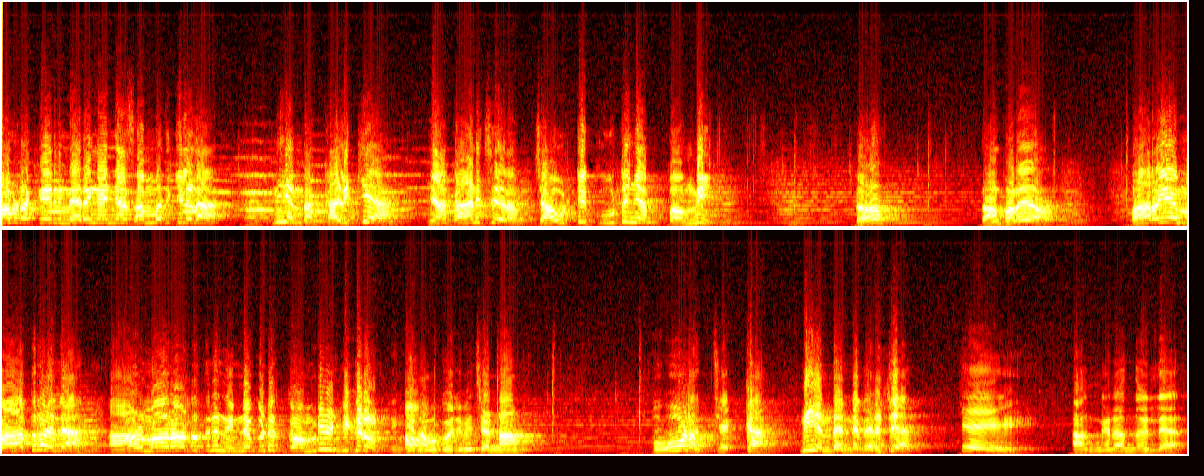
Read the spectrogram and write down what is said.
അവിടെ കയറി നിരങ്ങാൻ ഞാൻ സമ്മതിക്കില്ലടാ. നീ എന്താ കളിക്കുക ഞാൻ കാണിച്ചു തരാം. ചവിട്ടി കൂട്ടി ഞാൻ പമ്മി താൻ പറയോ. പറയ മാത്രല്ല ആൾമാറാട്ടത്തിന് നിന്നെ കൊണ്ട് കമ്പി ഇണ്ടിക്കണം എങ്കിൽ നമുക്ക് ഒരുമിച്ച് എണ്ണാം. പോട ചെക്ക. നീ എന്താ എന്നെ പെരട്ടുക ഏയ് അങ്ങനൊന്നുമില്ല.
